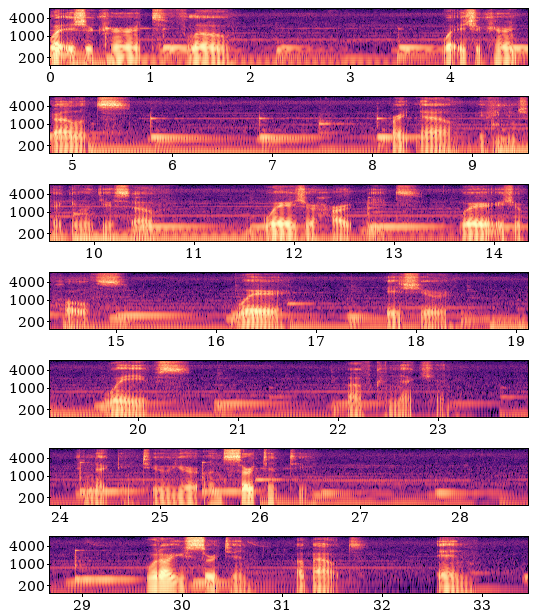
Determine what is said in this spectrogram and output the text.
What is your current flow? What is your current balance right now? If you can check in with yourself, where is your heartbeat? Where is your pulse? Where is your waves of connection? Connecting to your uncertainty. What are you certain about in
